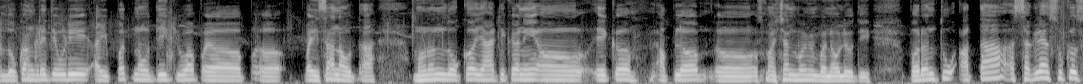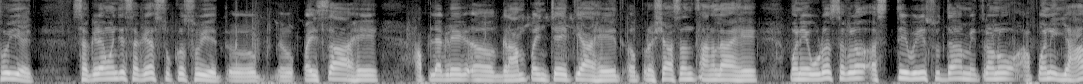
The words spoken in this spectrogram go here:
लोकांकडे तेवढी ऐपत नव्हती किंवा प प- पैसा नव्हता. म्हणून लोक या ठिकाणी एक आपलं स्मशानभूमी बनवली होती. परंतु आता सगळ्या सुखसोयी आहेत. सगळ्या म्हणजे सगळ्या सुखसोयी आहेत. पैसा आहे आपल्याकडे ग्रामपंचायती आहेत प्रशासन चांगलं आहे. पण एवढं सगळं असतेवेळीसुद्धा मित्रांनो आपण या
